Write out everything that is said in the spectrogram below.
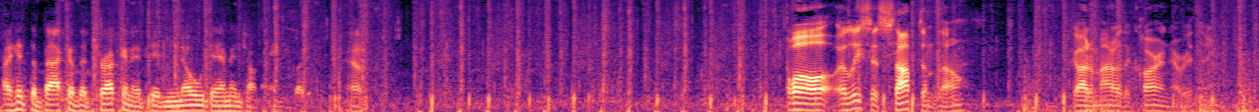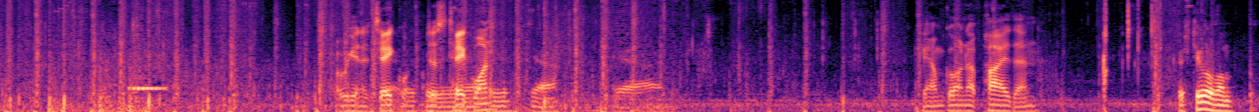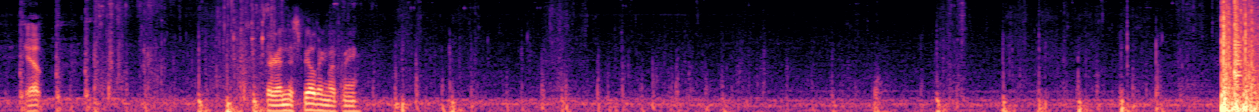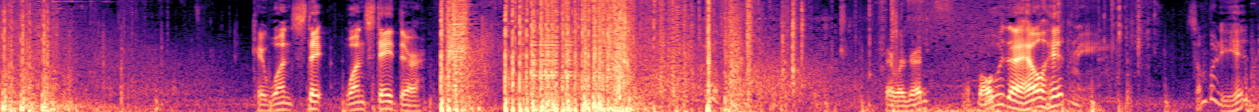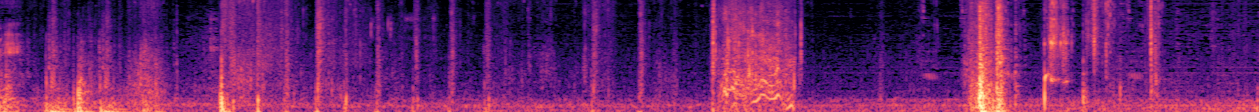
I hit the back of the truck and it did no damage on anybody. Yep. Well, at least it stopped them though. Got him out of the car and everything. Are we gonna take one? Just take one? Yeah. Yeah. Okay, I'm going up high then. There's two of them. Yep. They're in this building with me. Okay, one stay one stayed there. Okay, we're good. That's both. Who the hell hit me? Somebody hit me.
